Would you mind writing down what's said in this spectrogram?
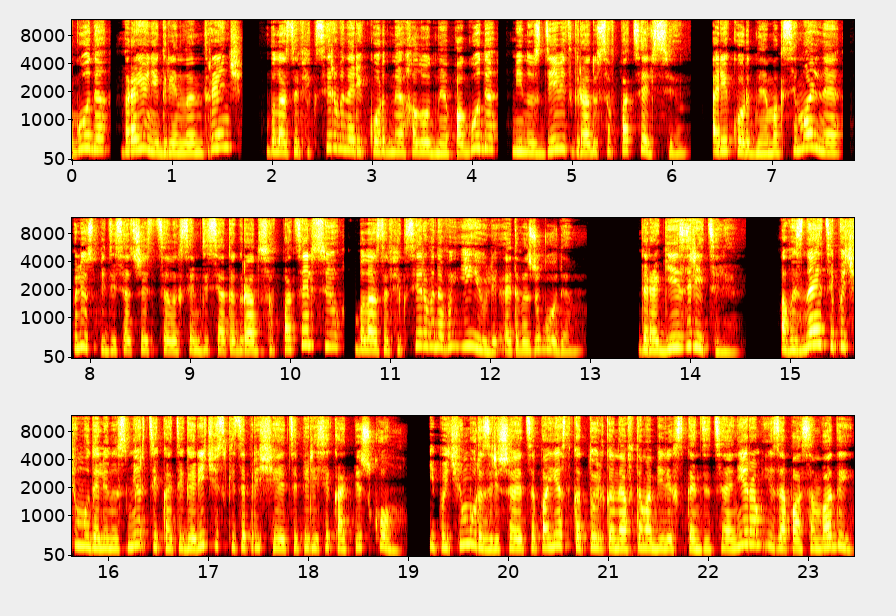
года в районе Гринленд-Рейндж была зафиксирована рекордная холодная погода минус 9 градусов по Цельсию, а рекордная максимальная плюс 56,7 градусов по Цельсию была зафиксирована в июле этого же года. Дорогие зрители, а вы знаете, почему долину смерти категорически запрещается пересекать пешком? И почему разрешается поездка только на автомобилях с кондиционером и запасом воды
